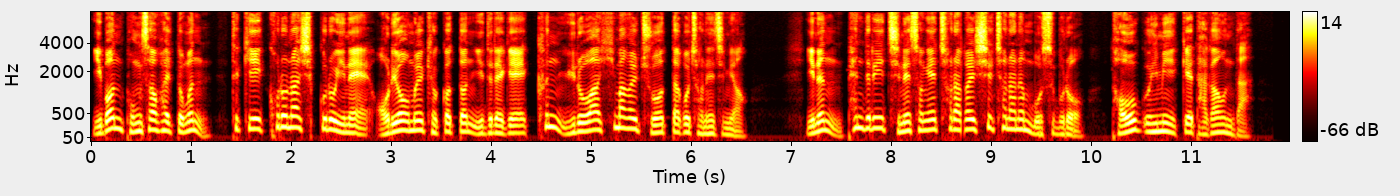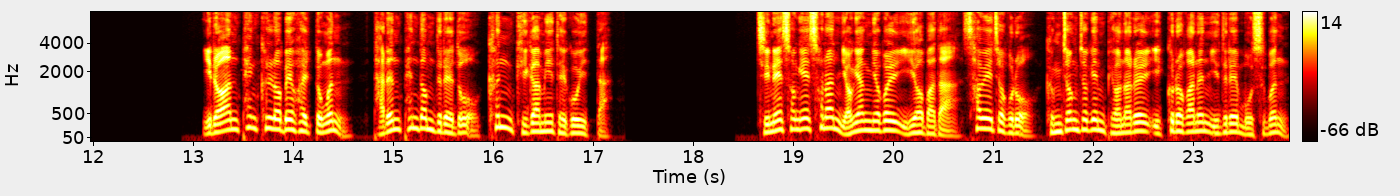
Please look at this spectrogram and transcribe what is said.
이번 봉사 활동은 특히 코로나19로 인해 어려움을 겪었던 이들에게 큰 위로와 희망을 주었다고 전해지며 이는 팬들이 진해성의 철학을 실천하는 모습으로 더욱 의미 있게 다가온다. 이러한 팬클럽의 활동은 다른 팬덤들에도 큰 귀감이 되고 있다. 진해성의 선한 영향력을 이어받아 사회적으로 긍정적인 변화를 이끌어가는 이들의 모습은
